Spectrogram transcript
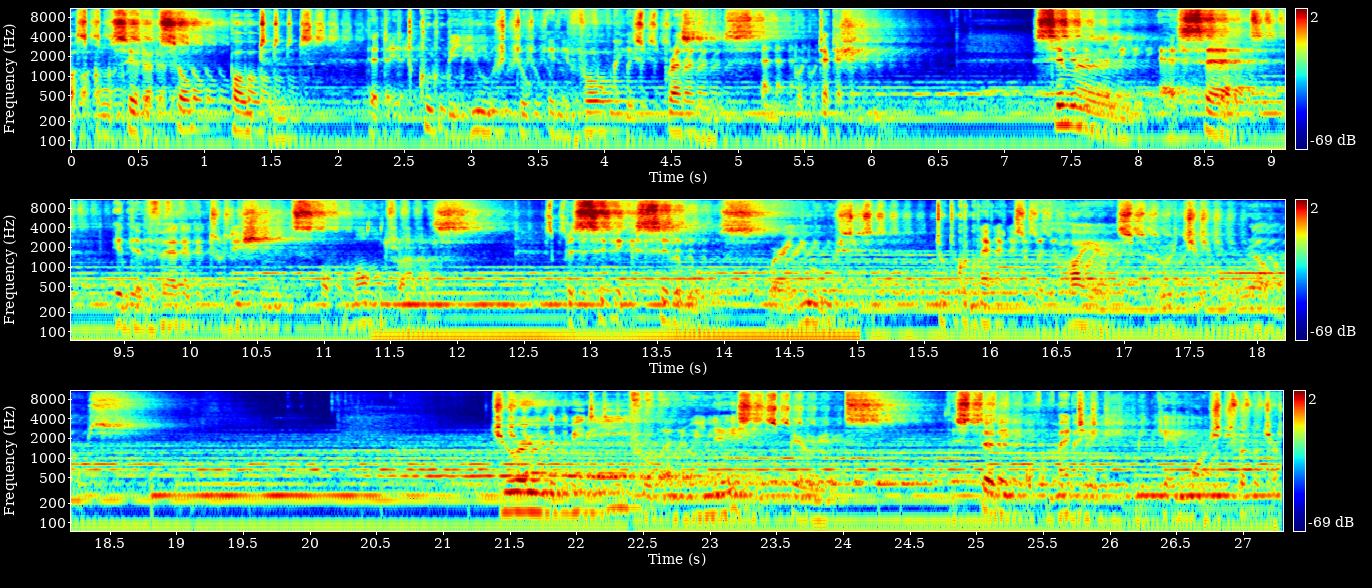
was considered so potent that it could be used to invoke his presence and protection. Similarly, as said in the Vedic traditions of mantras, specific syllables were used to connect with higher spiritual realms. During the medieval and Renaissance periods, the study of magic became more structured,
